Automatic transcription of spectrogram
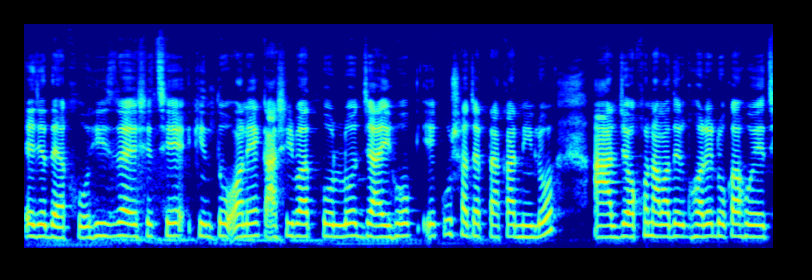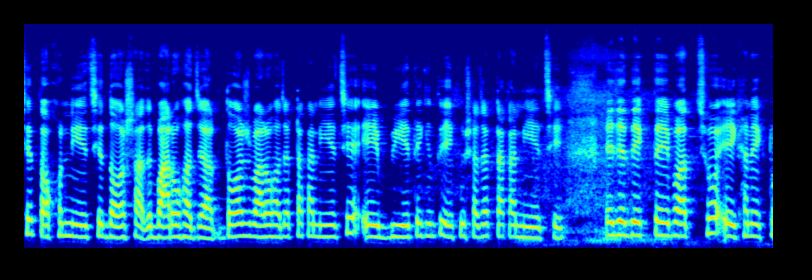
এই যে দেখো হিজরা এসেছে, কিন্তু অনেক আশীর্বাদ করল। যাই হোক, একুশ হাজার টাকা নিল। আর যখন আমাদের ঘরে ঢোকা হয়েছে, তখন নিয়েছে দশ হাজার বারো হাজার, দশ বারো হাজার টাকা নিয়েছে। এই বিয়েতে কিন্তু একুশ হাজার টাকা নিয়েছে। এই যে দেখতেই পাচ্ছ, এখানে একটু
